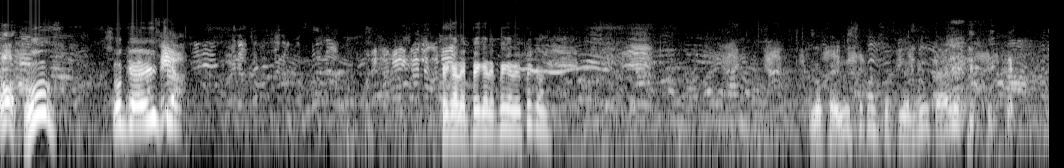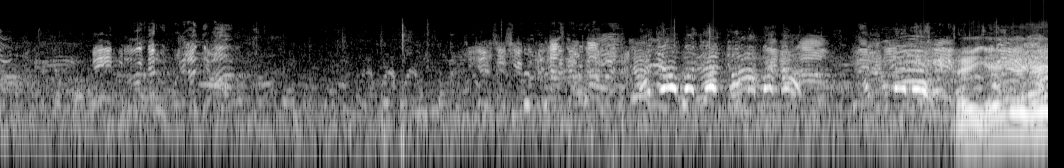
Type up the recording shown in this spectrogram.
¡Oh! ¡Uf! Lo que ha hecho. ¡Tía! Pégale, pégale, pégale, pégale. Lo que hizo con su piernita, ¿eh? ¡Ey, ey, ey, ey!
